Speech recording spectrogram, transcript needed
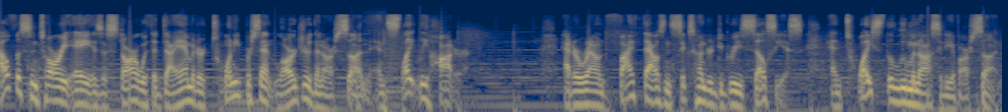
Alpha Centauri A is a star with a diameter 20% larger than our Sun and slightly hotter, at around 5,600 degrees Celsius and twice the luminosity of our Sun.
